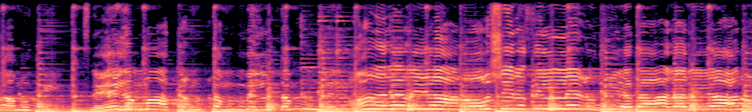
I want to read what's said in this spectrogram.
നമുക്ക് സ്നേഹം മാത്രം തമ്മിൽ തമ്മിൽ. ആരറിയാനോ ശിരസിൽ എഴുതിയതാരറിയാനോ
